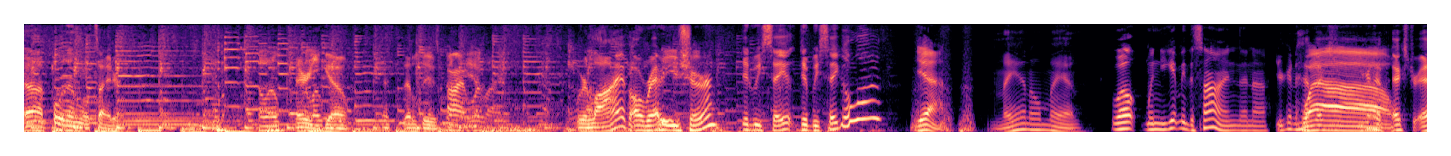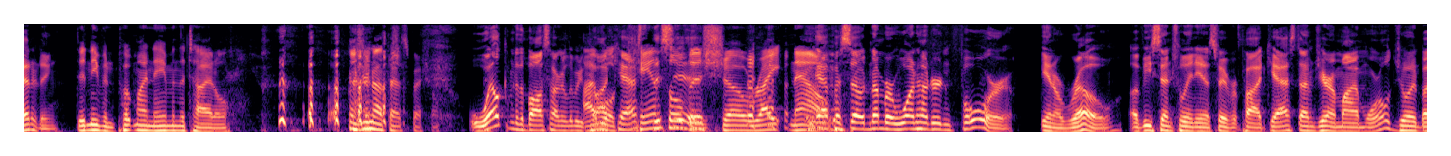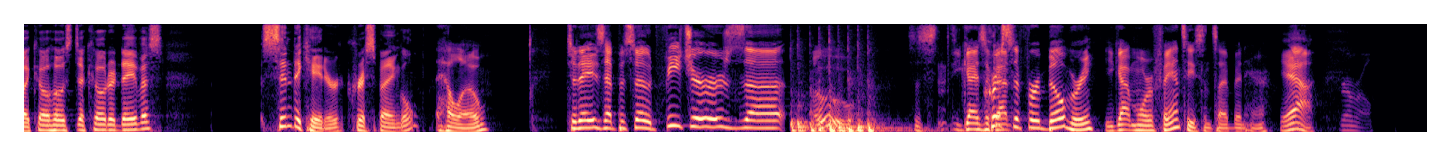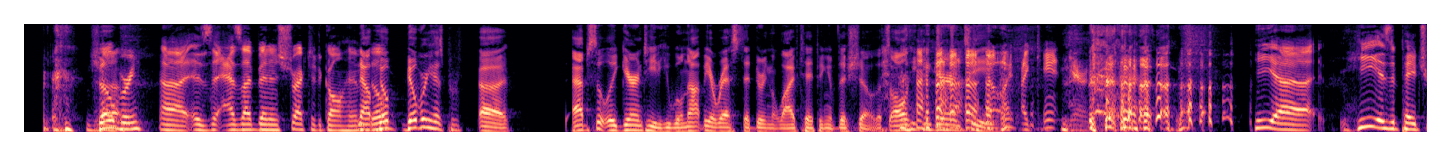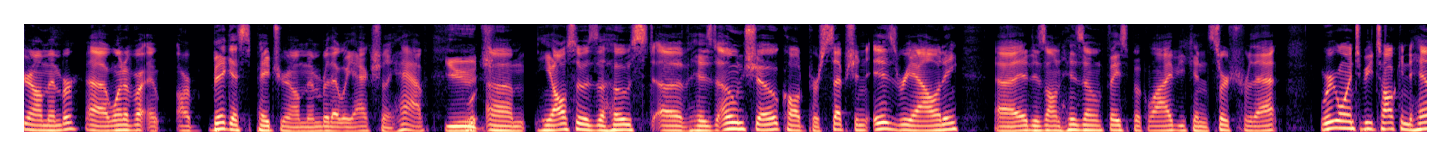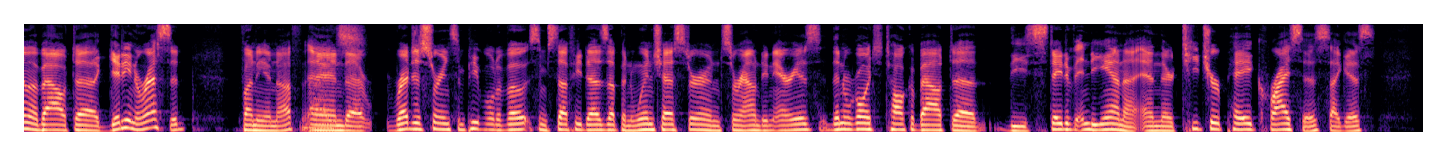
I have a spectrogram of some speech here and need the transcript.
Uh, pull it in a little tighter. Hello. There you go. That, that'll do. All right, we're live. We're live Are already. you sure? Did we say it? Did we say go live? Yeah. Man, oh man, Well, when you get me the sign, then uh, you're gonna have extra, you're gonna Wow. have extra editing. Didn't even put my name in the title. 'cause you're not that special. Welcome to the Boss Hog of Liberty I will podcast. cancel this, this, is show right now. episode number 104 in a row of East Central Indiana's favorite podcast. I'm Jeremiah Morrell, joined by co-host Dakota Davis, syndicator Chris Spangle, Hello. Today's episode features uh, Ooh. This is, you guys have got, Kristopher Bilbrey. you got more fancy since I've been here. Yeah, Bilbrey uh, is as I've been instructed to call him. Now, Bil- Bill, Bilbrey has uh, absolutely guaranteed he will not be arrested during the live taping of this show. That's all he can guarantee. I, I can't guarantee. he uh, he is a Patreon member, uh, one of our our biggest Patreon member that we actually have. Huge. Um, he also is the host of his own show called Perception is Reality. Uh, it is on his own Facebook Live. You can search for that. We're going to be talking to him about uh, getting arrested, funny enough, and uh, registering some people to vote, some stuff he does up in Winchester and surrounding areas. Then we're going to talk about uh, the state of Indiana and their teacher pay crisis, I guess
